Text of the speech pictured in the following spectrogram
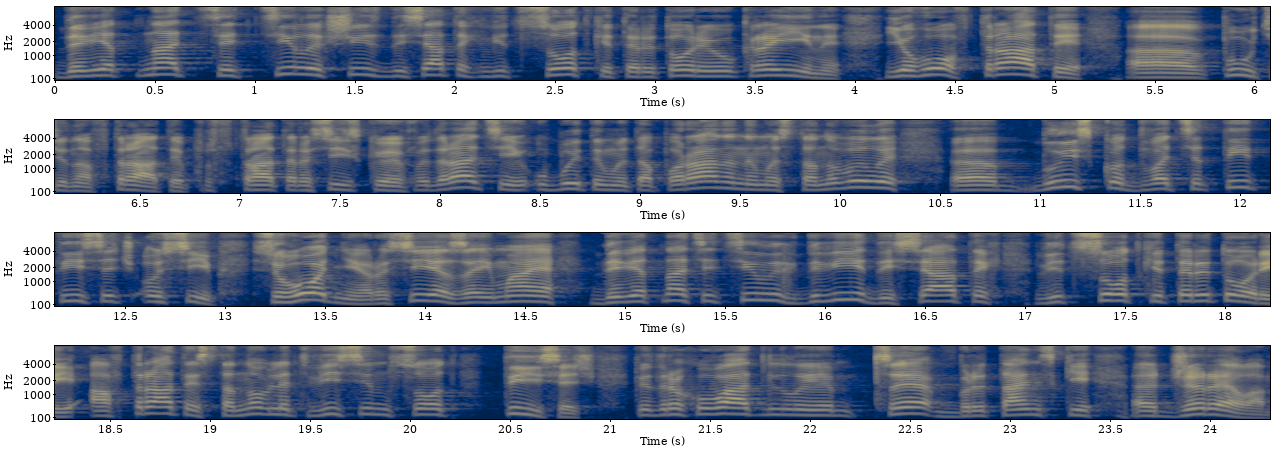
19,6% території України. Його втрати е, Путіна, втрати втрати Російської Федерації убитими та пораненими становили е, близько 20 тисяч осіб. Сьогодні Росія займає 19,2% території, а втрати становлять 800 тисяч. Підрахували це британські е, джерела.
